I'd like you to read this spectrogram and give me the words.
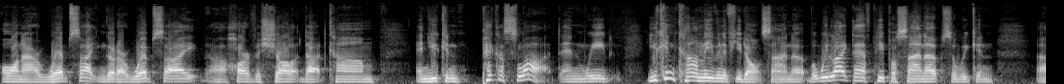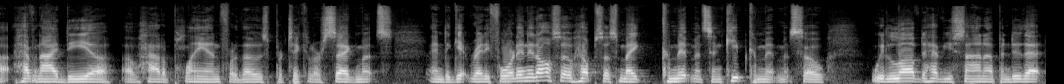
on our website. You can go to our website, uh, harvestcharlotte.com, and you can pick a slot. And we, you can come even if you don't sign up. But we like to have people sign up so we can uh, have an idea of how to plan for those particular segments and to get ready for it. And it also helps us make commitments and keep commitments. So we'd love to have you sign up and do that.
